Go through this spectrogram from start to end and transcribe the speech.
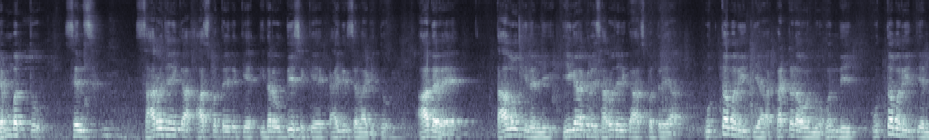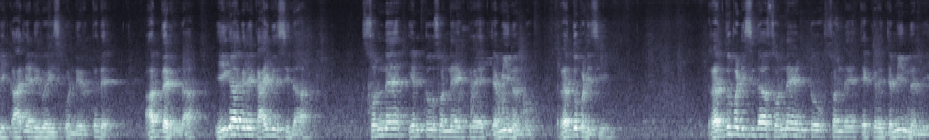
ಎಂಬತ್ತು ಸೆನ್ಸ್ ಸಾರ್ವಜನಿಕ ಆಸ್ಪತ್ರೆ ಇದಕ್ಕೆ ಇದರ ಉದ್ದೇಶಕ್ಕೆ ಕಾಯ್ದಿರಿಸಲಾಗಿದ್ದು ಆದರೆ ತಾಲೂಕಿನಲ್ಲಿ ಈಗಾಗಲೇ ಸಾರ್ವಜನಿಕ ಆಸ್ಪತ್ರೆಯ ಉತ್ತಮ ರೀತಿಯ ಕಟ್ಟಡವನ್ನು ಹೊಂದಿ ಉತ್ತಮ ರೀತಿಯಲ್ಲಿ ಕಾರ್ಯನಿರ್ವಹಿಸಿಕೊಂಡಿರುತ್ತದೆ. ಆದ್ದರಿಂದ ಈಗಾಗಲೇ ಕಾಯ್ದಿರಿಸಿದ ಸೊನ್ನೆ ಎಂಟು ಸೊನ್ನೆ ಎಕರೆ ಜಮೀನನ್ನು ರದ್ದುಪಡಿಸಿ, ರದ್ದುಪಡಿಸಿದ ಸೊನ್ನೆ ಎಂಟು ಸೊನ್ನೆ ಎಕರೆ ಜಮೀನಿನಲ್ಲಿ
